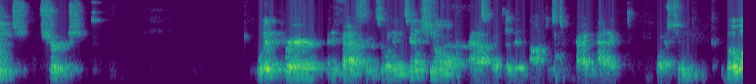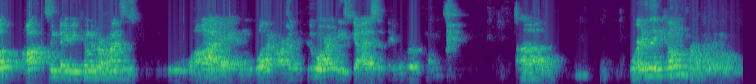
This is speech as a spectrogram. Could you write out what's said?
each church with prayer and fasting. So an intentional aspect of it, not just a pragmatic question. But what to maybe come into our minds is why and what are who are these guys that they were appointing? Uh, where do they come from?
